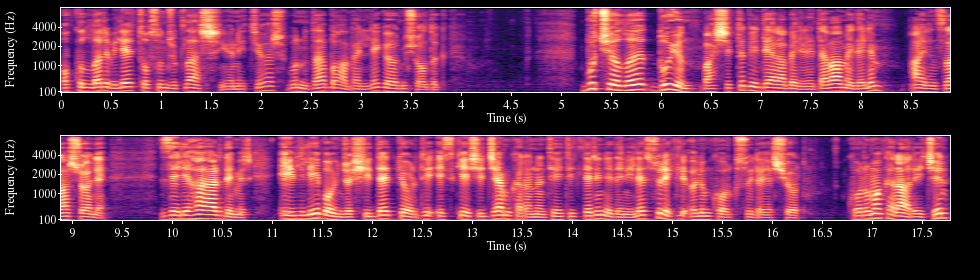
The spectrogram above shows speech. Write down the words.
Okulları bile Tosuncuklar yönetiyor. Bunu da bu haberle görmüş olduk. Bu çığlığı duyun başlıklı bir diğer haberiyle devam edelim. Ayrıntılar şöyle. Zeliha Erdemir, evliliği boyunca şiddet gördüğü eski eşi Cem Kara'nın tehditleri nedeniyle sürekli ölüm korkusuyla yaşıyor. Koruma kararı için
